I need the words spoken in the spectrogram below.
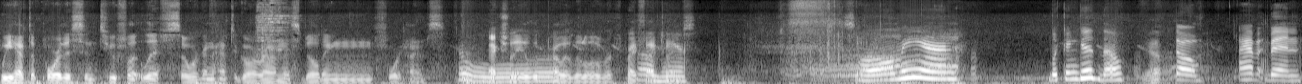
We have to pour this in two foot lifts, so we're going to have to go around this building four times. Oh. Actually, probably a little over, probably Oh, five man. times. So, Oh man, looking good though. yeah. So I haven't been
